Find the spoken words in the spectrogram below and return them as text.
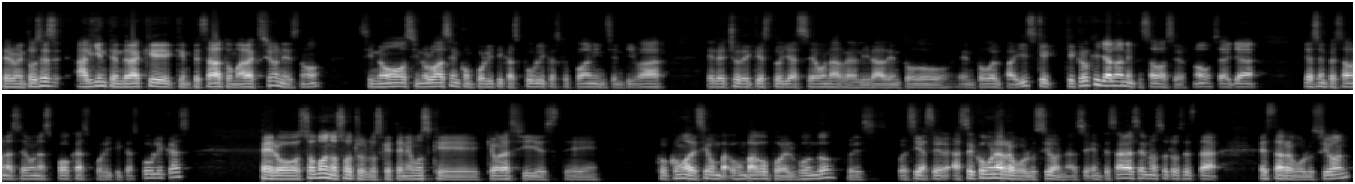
Pero entonces alguien tendrá que, que, empezar a tomar acciones, ¿no? Si, ¿no? si no lo hacen con políticas públicas que puedan incentivar el hecho de que esto ya sea una realidad en todo, en todo el país, que, creo que ya lo han empezado a hacer, ¿no? O sea, ya, ya se empezaron a hacer unas pocas políticas públicas, pero somos nosotros los que tenemos que, que ahora sí, este, como decía un, vago por el mundo, pues, pues sí, hacer, hacer como una revolución, empezar a hacer nosotros esta, esta revolución,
